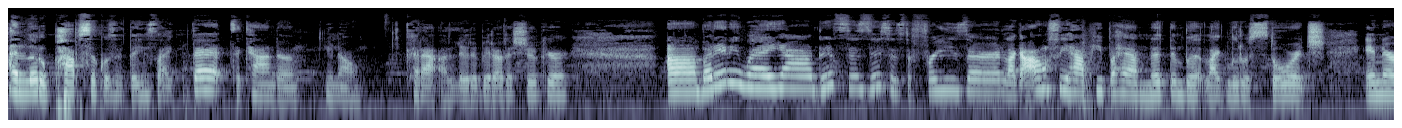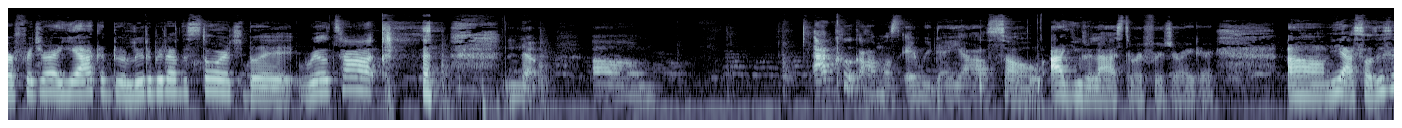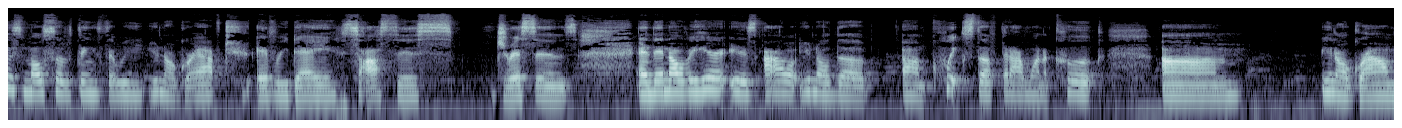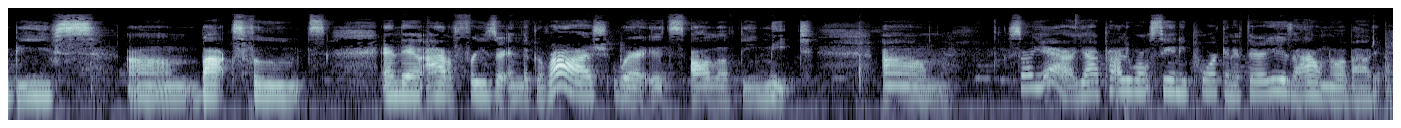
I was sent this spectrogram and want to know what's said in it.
and little popsicles and things like that to kind of, you know, cut out a little bit of the sugar. Um, but anyway, y'all, this is this is the freezer. Like I don't see how people have nothing but like little storage in their refrigerator. Yeah, I could do a little bit of the storage, but real talk, no. Um, I cook almost every day, y'all, so I utilize the refrigerator. Um, yeah, so this is most of the things that we, you know, grab to every day, sauces, dressings. And then over here is our, you know, the um, quick stuff that I want to cook. Um, you know, ground beefs, um, box foods. And then I have a freezer in the garage where it's all of the meat. Um, so yeah, y'all probably won't see any pork. And if there is, I don't know about it.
